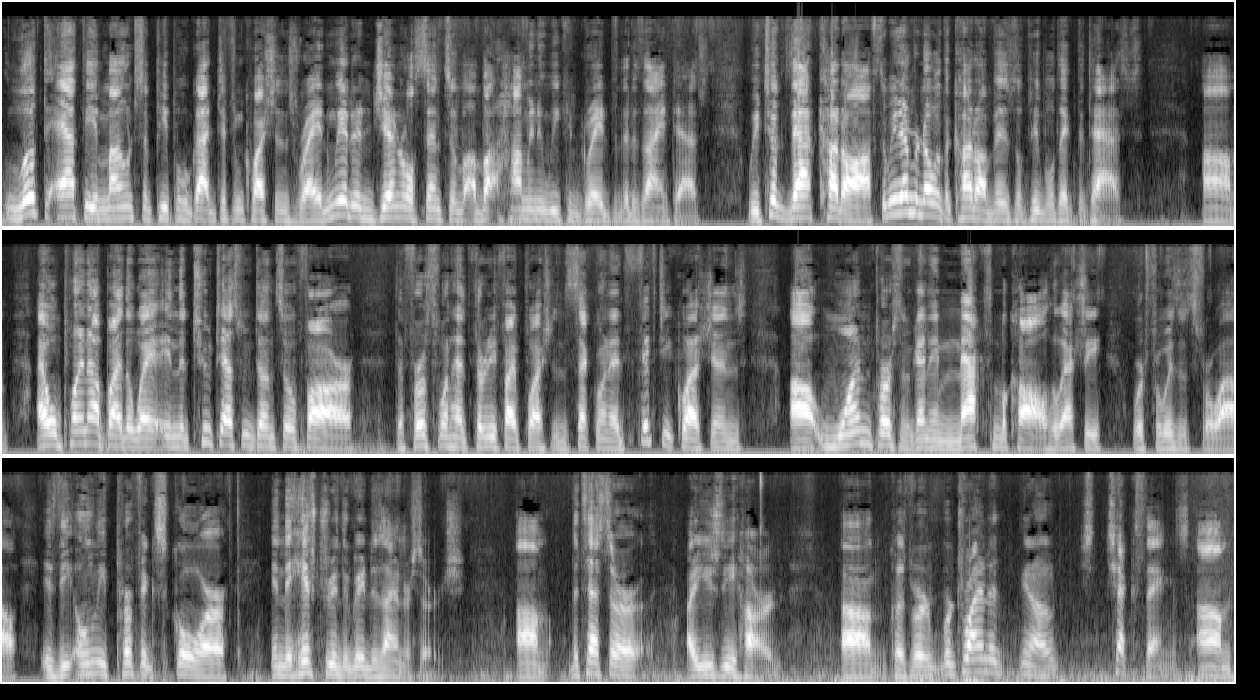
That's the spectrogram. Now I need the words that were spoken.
looked at the amounts of people who got different questions right, and we had a general sense of about how many we could grade for the design test. We took that cutoff, so we never know what the cutoff is when people take the test. Um, I will point out, by the way, in the two tests we've done so far, the first one had 35 questions, the second one had 50 questions. Uh, one person, a guy named Max McCall, who actually worked for Wizards for a while, is the only perfect score in the history of the Great Designer Search. Um, the tests are, are usually hard because um, we're, we're trying to you know check things. Um,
